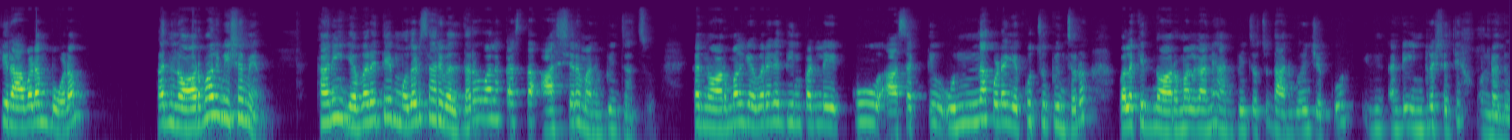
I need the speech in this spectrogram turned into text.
కి రావడం పోవడం. అది నార్మల్ విషయమే. కానీ ఎవరైతే మొదటిసారి వెళ్తారో వాళ్ళకి కాస్త ఆశ్చర్యం అనిపించవచ్చు. కానీ నార్మల్గా ఎవరైతే దీని పట్ల ఎక్కువ ఆసక్తి ఉన్నా కూడా ఎక్కువ చూపించరో. వాళ్ళకి ఇది నార్మల్ గానే అనిపించవచ్చు దాని గురించి ఎక్కువ అంటే ఇంట్రెస్ట్ అయితే ఉండదు.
